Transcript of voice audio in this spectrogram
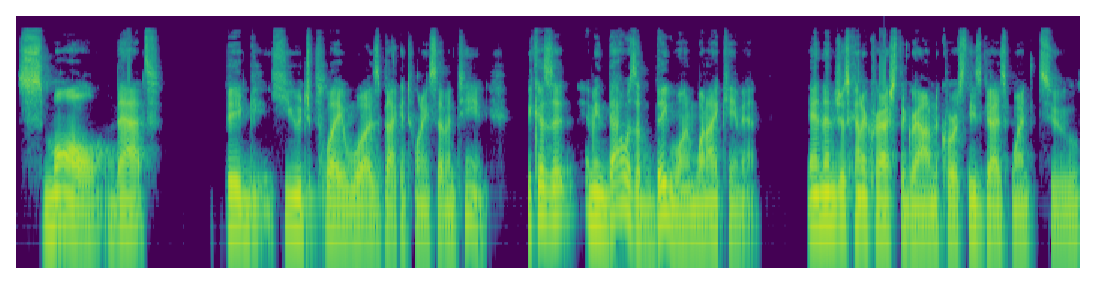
small that big, huge play was back in 2017. Because it, I mean, that was a big one when I came in. And then just kind of crashed the ground. Of course, these guys went to,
